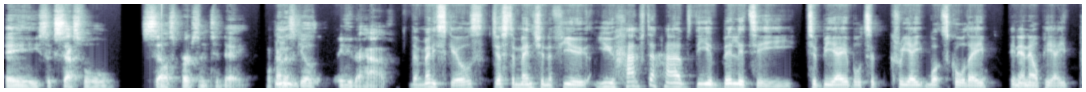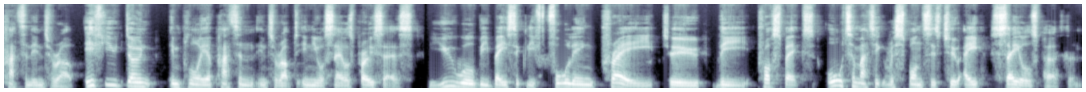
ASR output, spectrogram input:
a successful salesperson today? What kind mm. of skills do they need to have? There are many skills. Just to mention a few, you have to have the ability to be able to create what's called a in NLP a pattern interrupt. If you don't employ a pattern interrupt in your sales process, you will be basically falling prey to the prospect's automatic responses to a salesperson.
